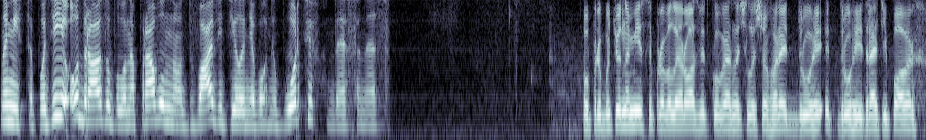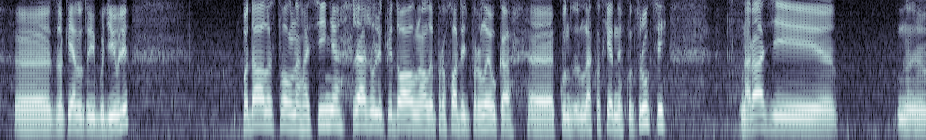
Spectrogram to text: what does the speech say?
На місце події одразу було направлено два відділення вогнеборців ДСНС. По прибуттю на місце провели розвідку, визначили, що горить другий, другий і третій поверх е, закинутої будівлі. Подали ствол на гасіння. Жежу ліквідовано, але проходить проливка е, легкосхідних конструкцій. Наразі е,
